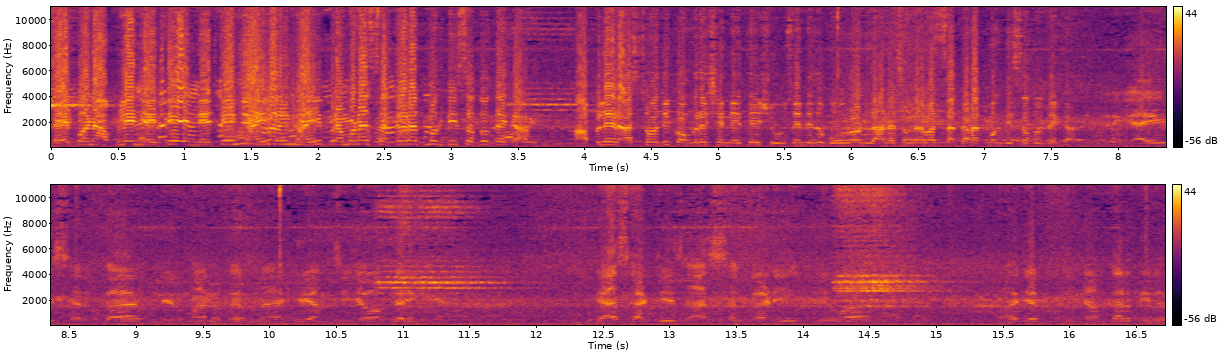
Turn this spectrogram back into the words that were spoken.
नाही पण आपले नेते नेते काही काही प्रमाणात सकारात्मक दिसत होते का? आपले राष्ट्रवादी काँग्रेसचे नेते शिवसेनेचं बोरवर जाण्यासंदर्भात सकारात्मक दिसत होते का? पर्यायी सरकार निर्माण करणं हे आमची जबाबदारी आहे. त्यासाठीच आज सकाळी जेव्हा भाजपने नाकार दिला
